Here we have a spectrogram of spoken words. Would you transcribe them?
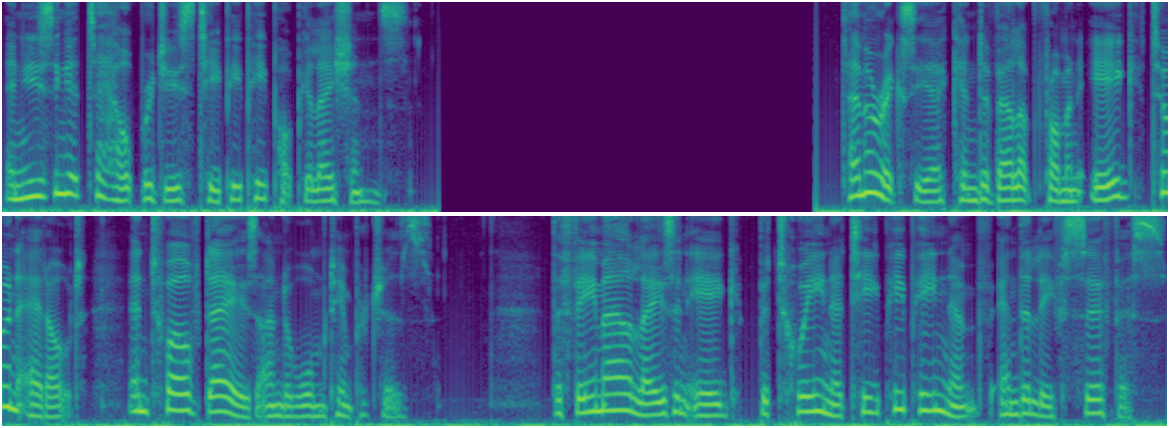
and using it to help reduce TPP populations. Tamarixia can develop from an egg to an adult in 12 days under warm temperatures. The female lays an egg between a TPP nymph and the leaf surface.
